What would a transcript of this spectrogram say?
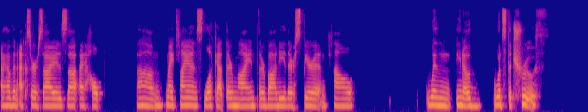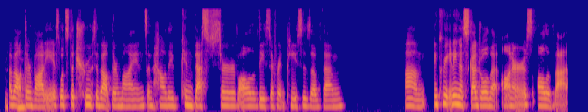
i have an exercise that i help um, my clients look at their mind, their body, their spirit, and how, when, you know, what's the truth about mm-hmm. their bodies, what's the truth about their minds, and how they can best serve all of these different pieces of them. Um, and creating a schedule that honors all of that,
